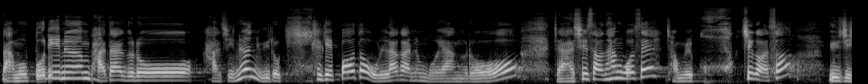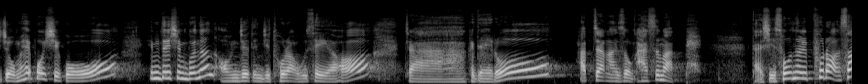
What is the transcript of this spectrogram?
나무 뿌리는 바닥으로 가지는 위로 길게 뻗어 올라가는 모양으로 자, 시선 한 곳에 점을 콕 찍어서 유지 좀 해보시고 힘드신 분은 언제든지 돌아오세요. 자, 그대로 합장 한 손 가슴 앞에 다시 손을 풀어서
